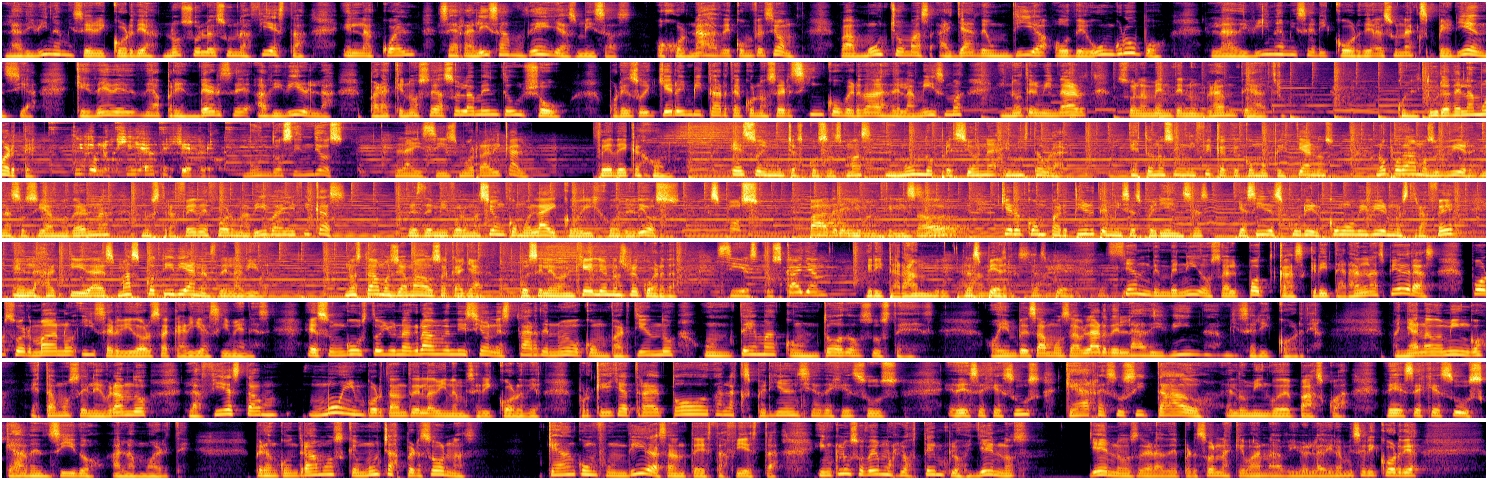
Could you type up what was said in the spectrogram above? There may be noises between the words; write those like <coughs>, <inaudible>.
La Divina Misericordia no solo es una fiesta en la cual se realizan bellas misas o jornadas de confesión, va mucho más allá de un día o de un grupo. La Divina Misericordia es una experiencia que debe de aprenderse a vivirla para que no sea solamente un show, por eso hoy quiero invitarte a conocer cinco verdades de la misma y no terminar solamente en un gran teatro. Cultura de la muerte. Ideología de género. Mundo sin Dios. Laicismo radical. Fe de cajón. Eso y muchas cosas más el mundo presiona en instaurar. Esto no significa que como cristianos no podamos vivir en la sociedad moderna nuestra fe de forma viva y eficaz. Desde mi formación como laico, hijo de Dios, esposo, padre y evangelizador, quiero compartirte mis experiencias y así descubrir cómo vivir nuestra fe en las actividades más cotidianas de la vida. No estamos llamados a callar, pues el Evangelio nos recuerda, si estos callan, gritarán, las, piedras. las piedras. Sean bienvenidos al podcast Gritarán las piedras por su hermano y servidor Zacarías Jiménez. Es un gusto y una gran bendición estar de nuevo compartiendo un tema con todos ustedes. Hoy empezamos a hablar de la divina misericordia. Mañana domingo estamos celebrando la fiesta muy importante de la Divina Misericordia, porque ella trae toda la experiencia de Jesús, de ese Jesús que ha resucitado el domingo de Pascua, de ese Jesús que ha vencido a la muerte. Pero encontramos que muchas personas quedan confundidas ante esta fiesta. Incluso vemos los templos llenos, llenos de personas que van a vivir la Divina Misericordia.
